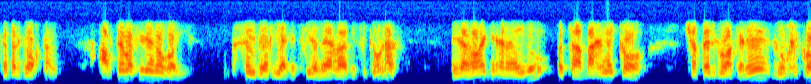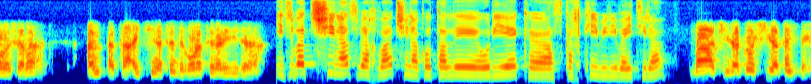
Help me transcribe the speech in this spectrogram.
txapelko hortan. Aurte ziren ogoi. Zei berriak ez ziren erra biziko ona. Eta horrek erra du, eta barneko txapelgoak ere, lurriko bezala, an- eta aitzinatzen da goratzen ari ditera. Itz bat txinatz behar bat, txinako talde horiek eh, azkarki bili baitira. Ba, Txinako Xina taipe.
